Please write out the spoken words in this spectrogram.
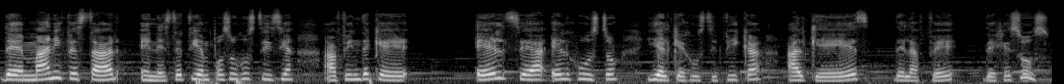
de manifestar en este tiempo su justicia a fin de que él sea el justo y el que justifica al que es de la fe de Jesús.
